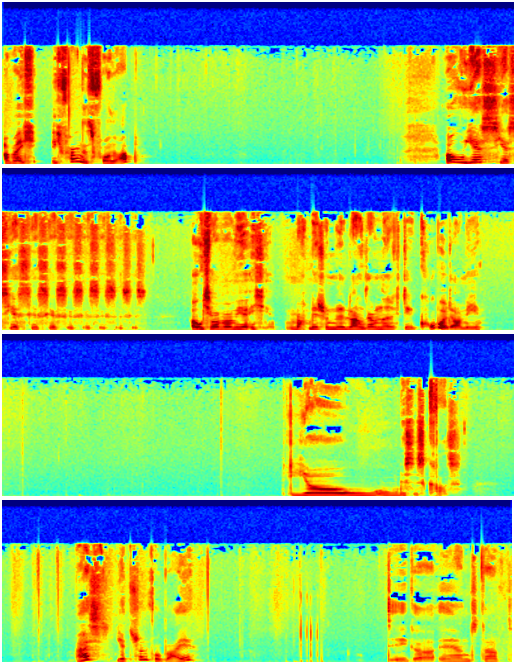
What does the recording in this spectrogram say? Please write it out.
Aber ich, ich fange das voll ab. Oh, yes, yes, yes, yes, yes, yes, yes, yes, yes, yes. Oh, ich habe bei mir, ich mache mir schon eine, langsam eine richtige Koboldarmee. Yo, oh, das ist krass. Was? Jetzt schon vorbei? Digga, ernsthaft?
